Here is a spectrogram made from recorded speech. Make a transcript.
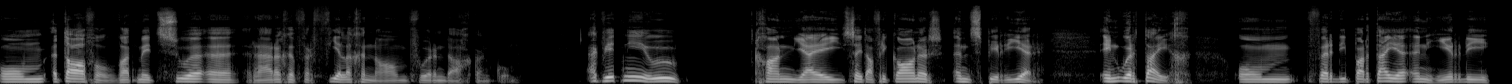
om 'n tafel wat met so 'n regtige vervelige naam vorendag kan kom. Ek weet nie hoe gaan jy Suid-Afrikaners inspireer en oortuig om vir die partye in hierdie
